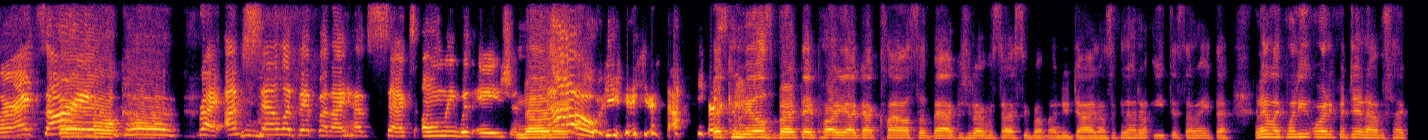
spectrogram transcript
All right, sorry. Oh God. Right, I'm celibate, but I have sex only with Asians. No, no, you're not. You're At Camille's birthday party, I got clowned so bad because she never me about my new diet. And I was like, I don't eat this, I don't eat that. And they're like, What are you ordering for dinner? I was like,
